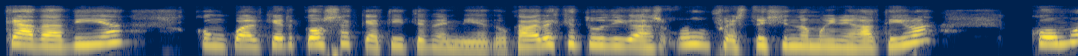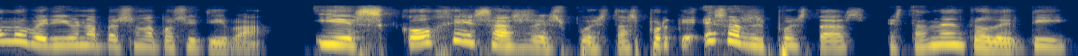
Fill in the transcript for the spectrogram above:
cada día, con cualquier cosa que a ti te dé miedo. Cada vez que tú digas, uff, estoy siendo muy negativa, ¿cómo lo vería una persona positiva? Y escoge esas respuestas, porque esas respuestas están dentro de ti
